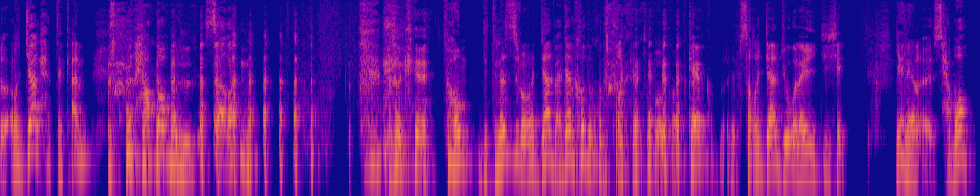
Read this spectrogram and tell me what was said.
الرجال حتى كان الحطب والسرن أوكي. فهم تنزلوا الرجال بعدين خذوا خذوا ترك أنتم كيفكم؟ بس الرجال جوا لا يجي شيء. يعني سحبوه.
